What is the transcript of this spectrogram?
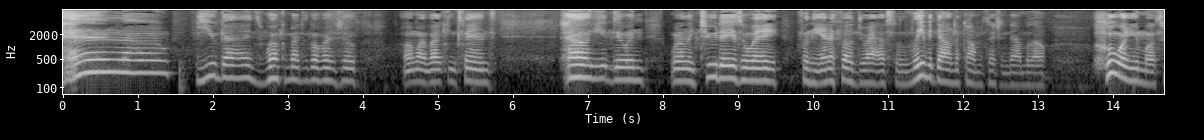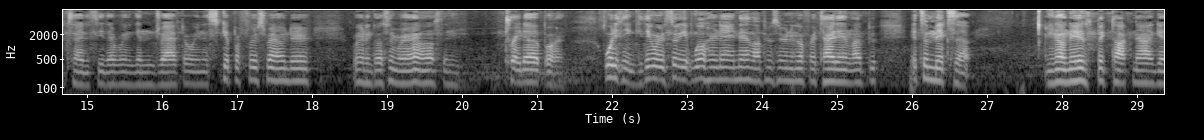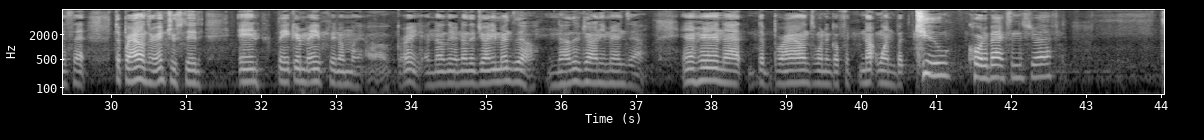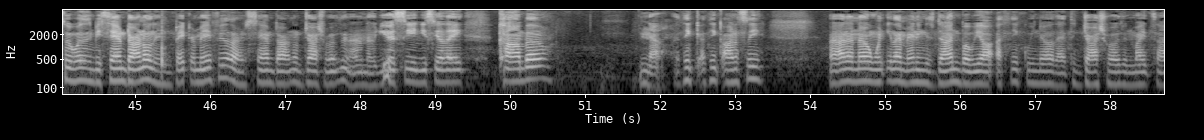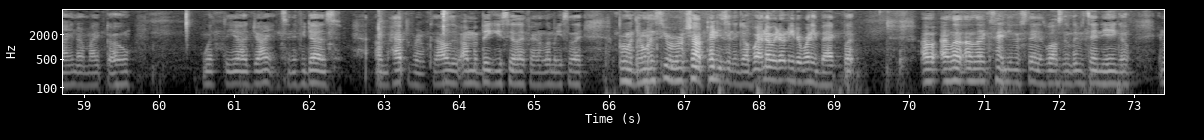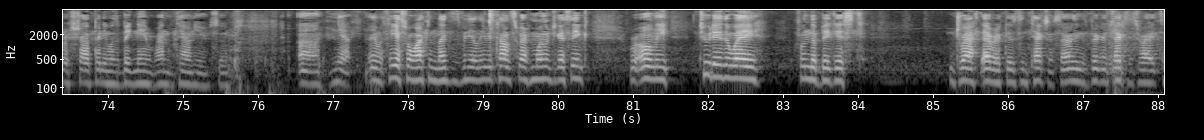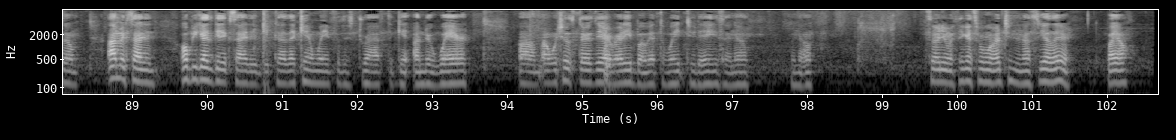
Hello, you guys. Welcome back to the Go Vikings Show. All my Vikings fans, how you doing? We're only two days away from the NFL draft, so leave it down in the comment section down below. Who are you most excited to see that we're going to get in the draft? Are we going to skip a first rounder? We're going to go somewhere else and trade up? Or what do you think? You think we're going to still get Will Hernandez? A lot of people say we're going to go for a tight end. A lot of people, it's a mix up. You know, there's big talk now, I guess, that the Browns are interested in Baker Mayfield. I'm like, oh, great. Another another Johnny Manziel. Another Johnny Manziel. And I'm hearing that the Browns want to go for not one, but two quarterbacks in this draft. So whether it be Sam Darnold and Baker Mayfield or Sam Darnold, Josh Rosen, I don't know, USC and UCLA combo. No, I think I think honestly, I don't know when Eli Manning is done, but we all I think we know that I think Josh Rosen might sign or might go with the uh, Giants, and if he does, I'm happy for him because I'm a big UCLA fan. I love my UCLA Bruins. I want to see where Rashad Penny's gonna go, but I know we don't need a running back, but. I, I, I like San Diego State as well, so I live in San Diego, and Rashad Penny was a big name around the town here, so, uh, yeah. Anyway, thank you guys for watching, like this video, leave a comment, subscribe for more, what you guys think. We're only two days away from the biggest draft ever because in Texas. Everything's bigger in Texas, right? So I'm excited. Hope you guys get excited because I can't wait for this draft to get underway. Um, I wish it was Thursday already, but we have to wait two days. I know. I know. So anyway, thank you guys for watching, and I'll see you later. Bye, y'all.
